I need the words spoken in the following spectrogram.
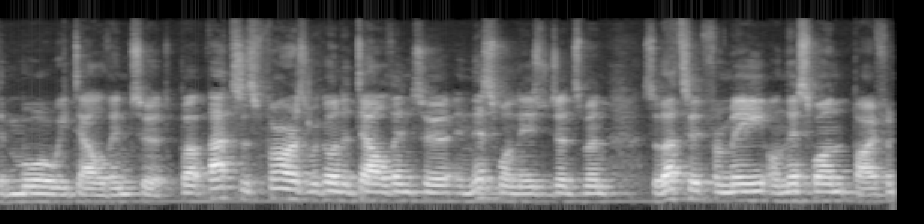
the more we delve into it. But that's as far as we're going to delve into it in this one, ladies and gentlemen. So that's it from me on this one. Bye for now.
